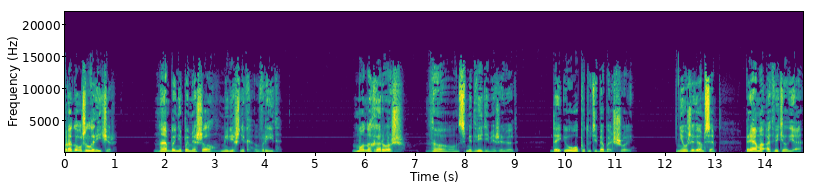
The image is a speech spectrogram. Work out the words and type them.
Продолжил Ричард. Нам бы не помешал милишник Врид. Мона хорош, но он с медведями живет. Да и опыт у тебя большой. Не уживемся, прямо ответил я.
